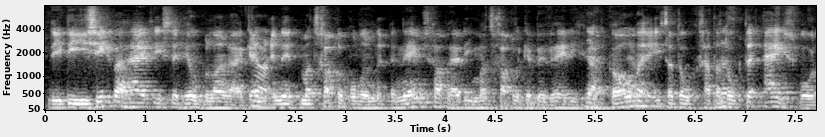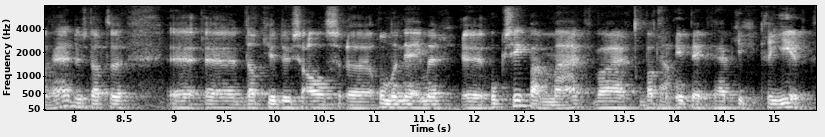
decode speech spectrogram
Die, die zichtbaarheid is er heel belangrijk. En, Ja. en het maatschappelijk ondernemerschap, hè, die maatschappelijke BV die gaat Ja, komen, ja. is dat ook, gaat dat, Dat- ook de eis worden. Hè? Dus dat, eh, eh, eh, dat je dus als ondernemer ook zichtbaar maakt waar, wat voor impact heb je gecreëerd.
